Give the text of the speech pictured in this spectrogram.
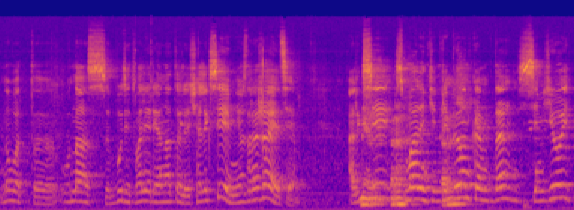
ну вот э, у нас будет Валерий Анатольевич Алексеев, не возражаете? Алексей Нет, с маленьким ребенком, да, с семьей.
